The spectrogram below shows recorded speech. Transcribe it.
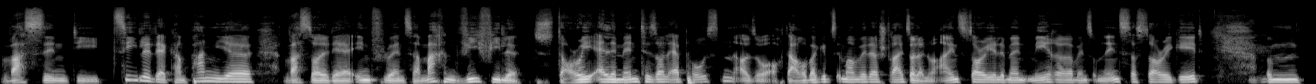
was sind die Ziele der Kampagne, was soll der Influencer machen, wie viele Story-Elemente soll er posten. Also auch darüber gibt's immer wieder Streit. Soll er nur ein Story-Element, mehrere, wenn es um eine Insta-Story geht. Mhm. Ähm,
